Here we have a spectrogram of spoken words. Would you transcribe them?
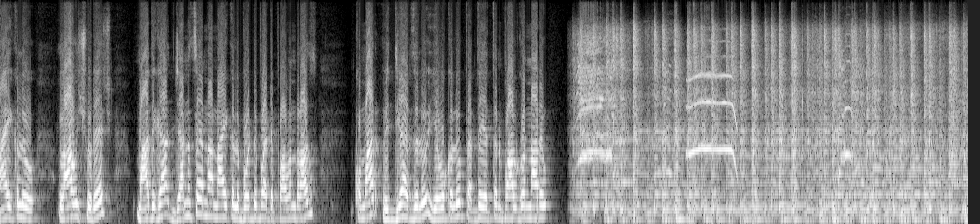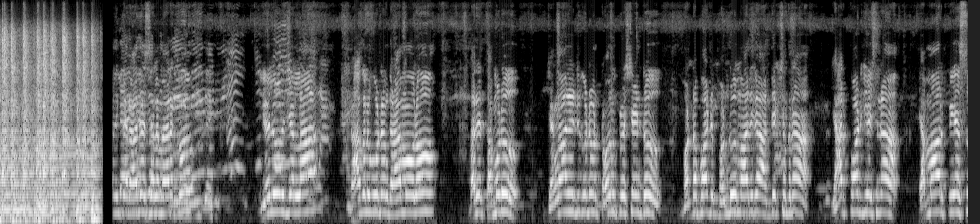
నాయకులు లావు సురేష్ మాదిగా జనసేన నాయకులు బొడ్డుపాటి పవన్ రాజ్ కుమార్ విద్యార్థులు యువకులు పెద్ద ఎత్తున పాల్గొన్నారు. ఆదేశాల మేరకు ఏలూరు జిల్లా నాగులగూడెం గ్రామంలో మరి తమ్ముడు జంగారెడ్డిగూడెం టౌన్ ప్రెసిడెంట్ బొడ్డపాటి పండు మాదిగ అధ్యక్షతన ఏర్పాటు చేసిన ఎంఆర్పిఎస్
